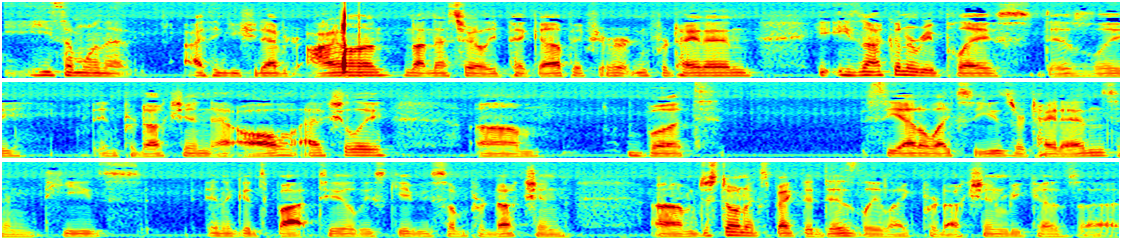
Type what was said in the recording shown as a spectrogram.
he's someone that I think you should have your eye on, not necessarily pick up if you're hurting for tight end. He, he's not going to replace Dissly in production at all, actually. Um, but Seattle likes to use their tight ends, and he's in a good spot to at least give you some production. Um, just don't expect a Dissly like production because, uh,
